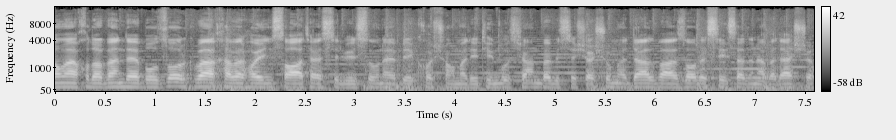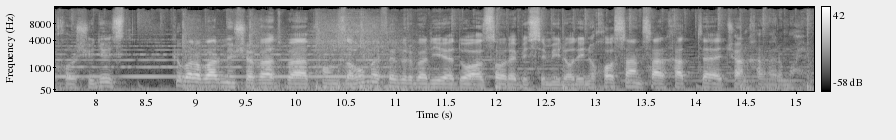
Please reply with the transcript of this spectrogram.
نام خداوند بزرگ و خبرهای این ساعت سیلویسون بیک خوش آمدید. این بود به 26 دل و 1398 خورشیدی است که برابر می شود به 15 فوریه 2020 میلادی. نخواستم سرخط چند خبر مهم.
